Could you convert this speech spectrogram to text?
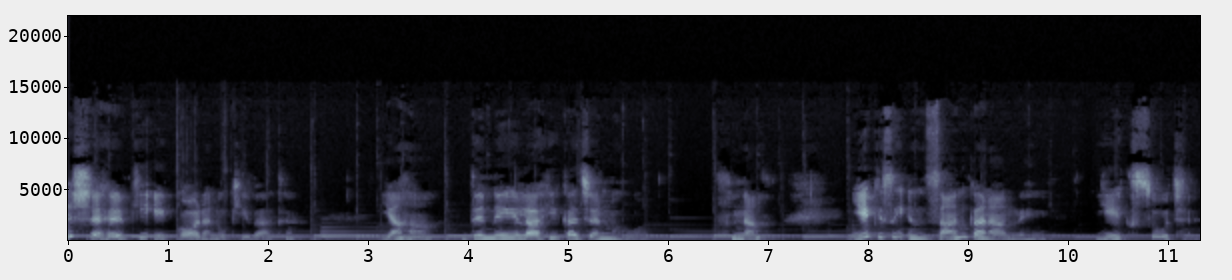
इस शहर की एक और अनोखी बात है। यहाँ दिन इलाही का जन्म हुआ। ना, ये किसी इंसान का नाम नहीं, ये एक सोच है,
